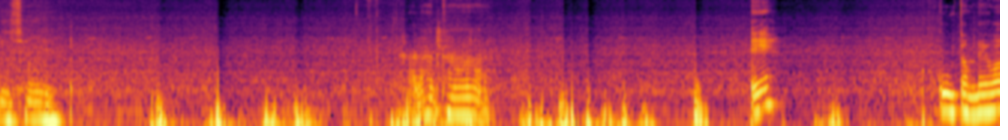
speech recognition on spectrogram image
มีใช่หารหัสค่ะ เอ๊ะ กูจำได้ว่า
